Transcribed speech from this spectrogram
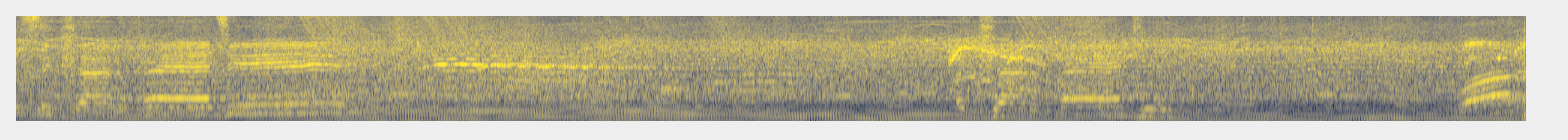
It's a kind of magic. A kind of magic. What?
